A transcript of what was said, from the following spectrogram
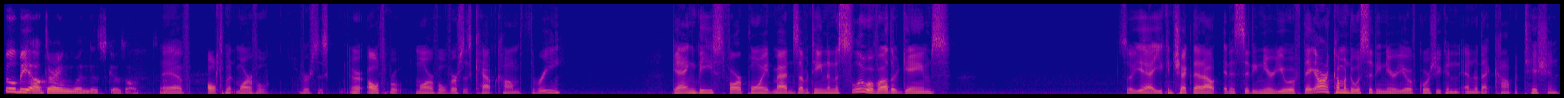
It'll be out during when this goes on. They have Ultimate Marvel versus or Ultimate Marvel versus Capcom 3, Gang Beast, Farpoint, Madden 17, and a slew of other games. So yeah, you can check that out in a city near you. If they aren't coming to a city near you, of course you can enter that competition.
